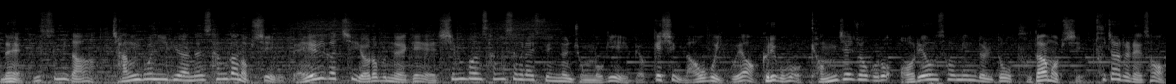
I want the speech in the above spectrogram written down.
네, 있습니다. 장분위기와는 상관없이 매일같이 여러분들에게 신분 상승을 할 수 있는 종목이 몇 개씩 나오고 있고요. 그리고 경제적으로 어려운 서민들도 부담 없이 투자를 해서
